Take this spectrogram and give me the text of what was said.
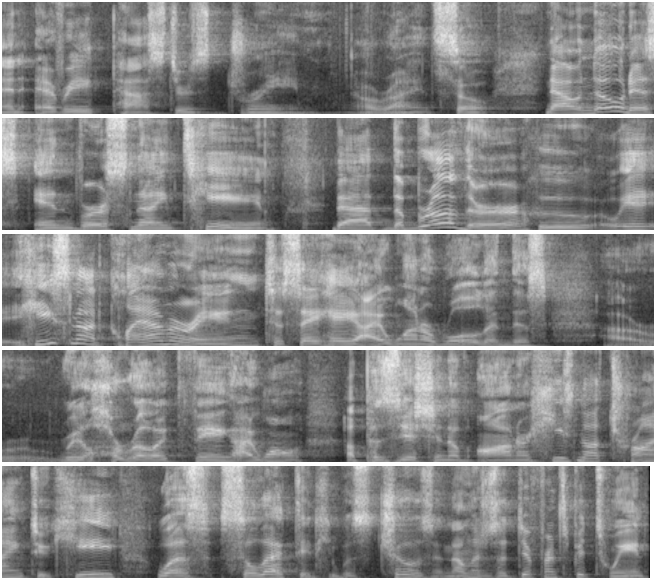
and every pastor's dream. All right. So now notice in verse 19 that the brother who he's not clamoring to say, hey, I want to roll in this uh, real heroic thing. I want a position of honor. He's not trying to. He was selected, he was chosen. Now, there's a difference between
